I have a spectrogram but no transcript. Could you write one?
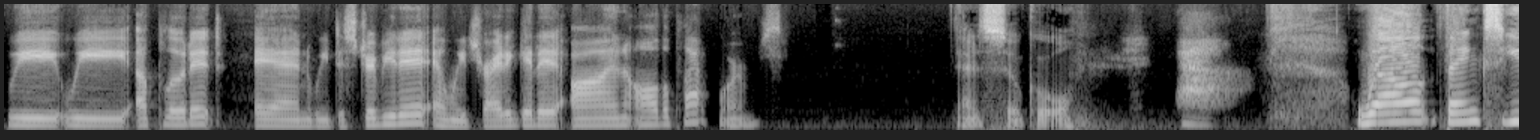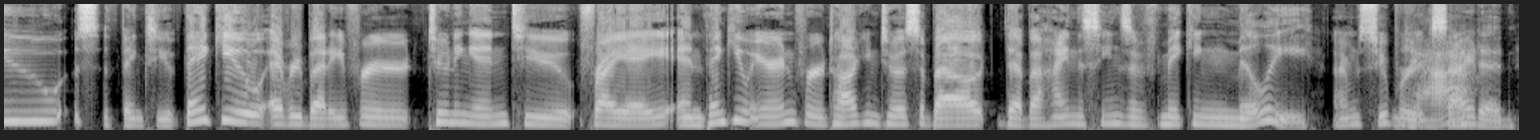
We we upload it and we distribute it and we try to get it on all the platforms. That is so cool. Well, thanks you, thanks you, thank you everybody for tuning in to Friday, and thank you, Erin, for talking to us about the behind the scenes of making Millie. I'm super Yeah. excited.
